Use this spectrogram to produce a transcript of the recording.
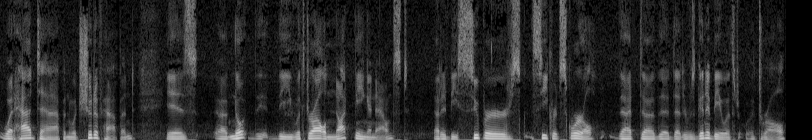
what had to happen, what should have happened, is uh, no the, the withdrawal not being announced. That'd be super s- secret squirrel that uh, the, that there was going to be a withdrawal,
